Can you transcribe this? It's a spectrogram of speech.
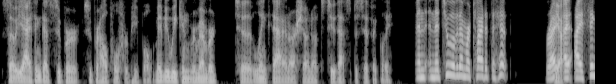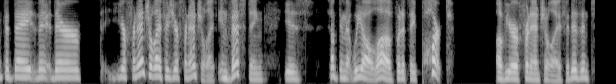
So yeah, I think that's super super helpful for people. Maybe we can remember to link that in our show notes to that specifically. And and the two of them are tied at the hip, right? Yeah. I, I think that they they they're your financial life is your financial life. Investing is something that we all love, but it's a part of your financial life. It isn't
